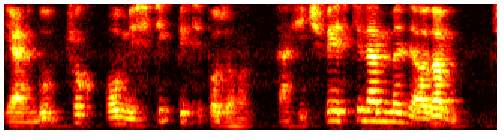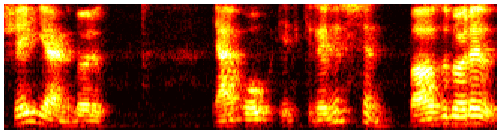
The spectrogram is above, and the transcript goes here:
Yani bu çok o mistik bir tip o zaman. Yani hiç mi etkilenmedi adam şey yani böyle yani o etkilenirsin. Bazı böyle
